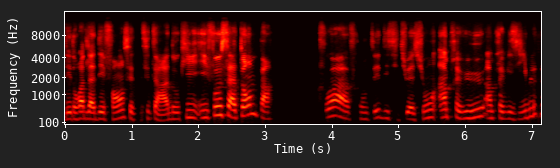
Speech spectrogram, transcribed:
des droits de la défense, etc. Donc, il, faut s'attendre parfois à affronter des situations imprévues, imprévisibles,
